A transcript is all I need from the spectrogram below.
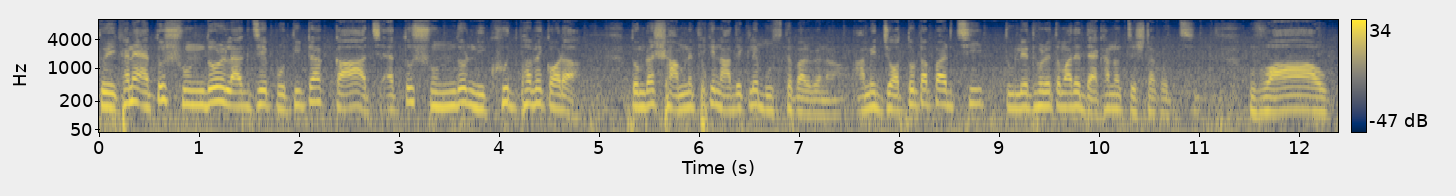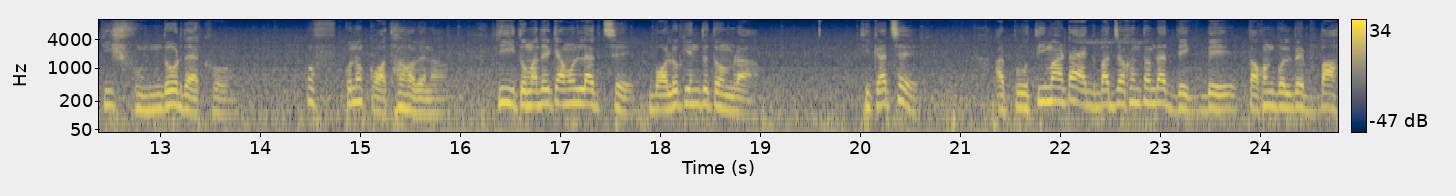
তো এখানে এত সুন্দর লাগছে প্রতিটা কাজ, এত সুন্দর নিখুঁতভাবে করা। তোমরা সামনে থেকে না দেখলে বুঝতে পারবে না। আমি যতটা পারছি তুলে ধরে তোমাদের দেখানোর চেষ্টা করছি। ওয়াও, কি সুন্দর দেখো। উফ, কোনো কথা হবে না। কি, তোমাদের কেমন লাগছে? বলো কিন্তু তোমরা। ঠিক আছে? আর প্রতিমাটা একবার যখন তোমরা দেখবে, তখন বলবে, বাহ,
